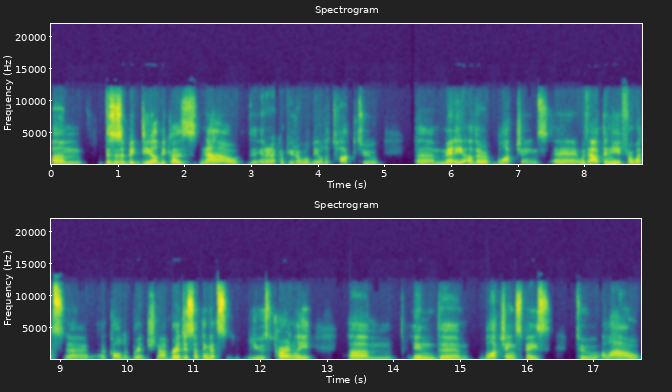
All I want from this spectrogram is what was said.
Um, this is a big deal because now the internet computer will be able to talk to uh, many other blockchains uh, without the need for what's uh, called a bridge. Now, a bridge is something that's used currently um, in the blockchain space to allow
